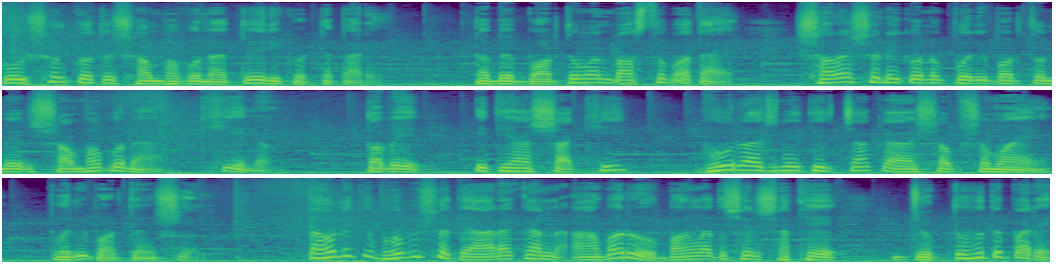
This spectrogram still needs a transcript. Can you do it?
কৌশলগত সম্ভাবনা তৈরি করতে পারে। তবে বর্তমান বাস্তবতায় সরাসরি কোনো পরিবর্তনের সম্ভাবনা ক্ষীণ। তবে ইতিহাস সাক্ষী, ভূ রাজনীতির চাকা সবসময় পরিবর্তনশীল। তাহলে কি ভবিষ্যতে আরাকান আবারও বাংলাদেশের সাথে যুক্ত হতে পারে?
